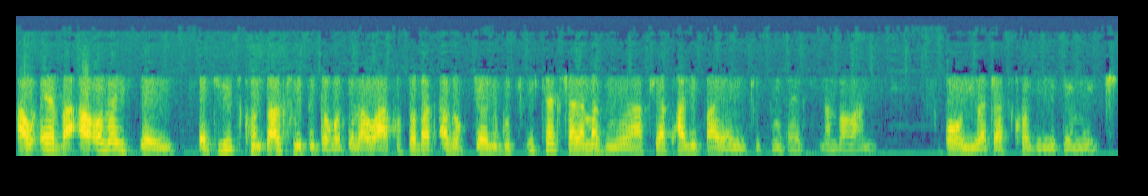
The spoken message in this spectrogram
however i always say at least consult with udokotela wakho so that azokutshela ukuthi i-texture yamazinyo yakho iyaqualifya yini to do that number one or you are just causing i-damage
